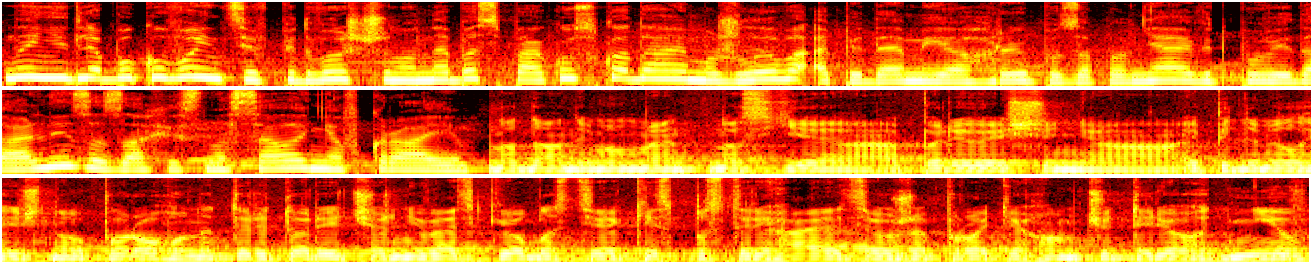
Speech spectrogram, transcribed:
Нині для буковинців підвищену небезпеку складає можлива епідемія грипу, запевняє відповідальний за захист населення в краї. На даний момент у нас є перевищення епідеміологічного порогу на території Чернівецької області, які спостерігаються вже протягом чотирьох днів.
